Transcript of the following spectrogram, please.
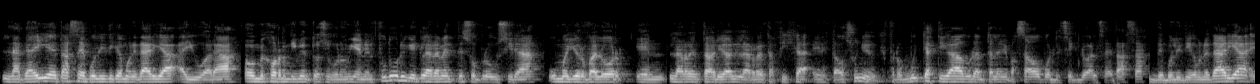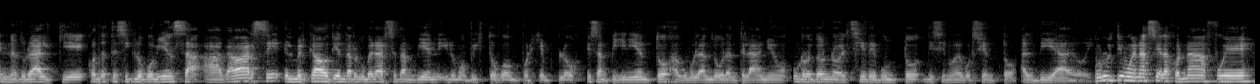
la caída de tasa de política monetaria ayudará a un mejor rendimiento de su economía en el futuro y que claramente eso producirá un mayor valor en la renta variable y la renta fija en Estados Unidos, que fueron muy castigadas durante el año pasado por el ciclo de alza de tasa de política monetaria. Es natural que cuando este ciclo comienza a acabarse, el mercado tiende a recuperarse también y lo hemos visto con, por ejemplo, S&P 500 acumulando durante el año un retorno del 7.19% al día de hoy. Por último, en Asia la jornada fue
